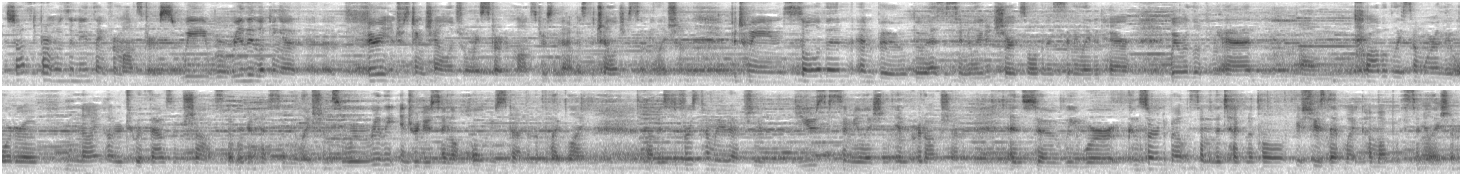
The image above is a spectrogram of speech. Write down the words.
The shots department a new thing for monsters. We were really looking at a very interesting challenge when we started monsters, and that was the challenge of simulation. Between Sullivan and Boo, Boo has a simulated shirt, Sullivan has simulated hair. We were looking at um, probably somewhere in the order of 900 to 1,000 shots that we're going to have simulation. So we're really introducing a whole new step in the pipeline. Um, it's the first time we've actually used simulation in production, and so we were concerned about some of the technical issues that might come up with simulation.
